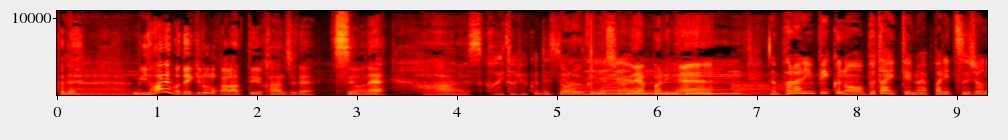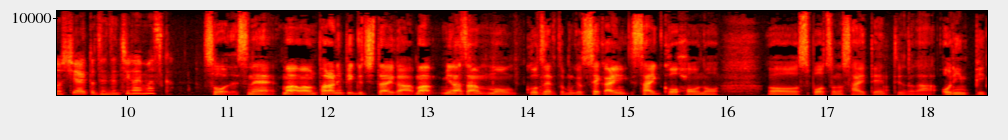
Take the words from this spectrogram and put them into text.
ぱりね、やればできるのかなっていう感じですよね。はい。すごい努力ですよね。努力ですよねやっぱりね。でもパラリンピックの舞台っていうのはやっぱり通常の試合と全然違いますか？そうですね。まあ、パラリンピック自体が、まあ、皆さんもご存知だと思うけど、世界最高峰のおスポーツの祭典っていうのがオリンピッ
